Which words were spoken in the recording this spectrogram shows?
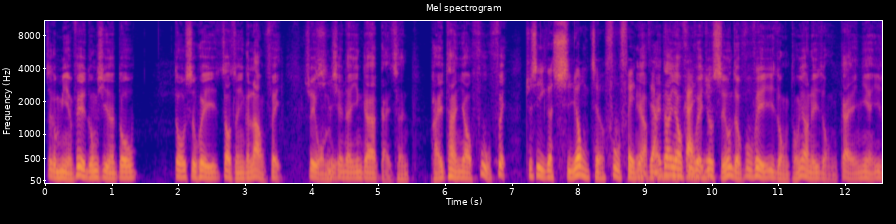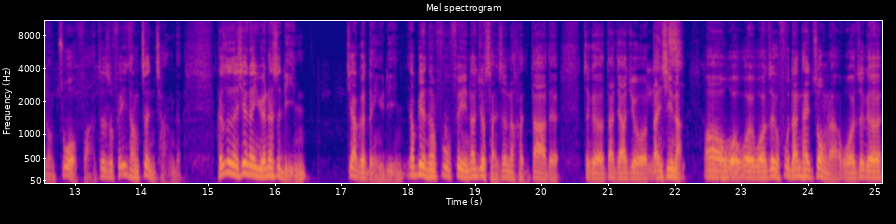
这个免费的东西呢，都都是会造成一个浪费，所以我们现在应该要改成排碳要付费。就是一个使用者付费这样排碳要付费，就是使用者付费一种同样的一种概念、一种做法，这是非常正常的。可是呢，现在原来是零，价格等于零，要变成付费，那就产生了很大的这个，大家就担心了。哦，我我我这个负担太重了，我这个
